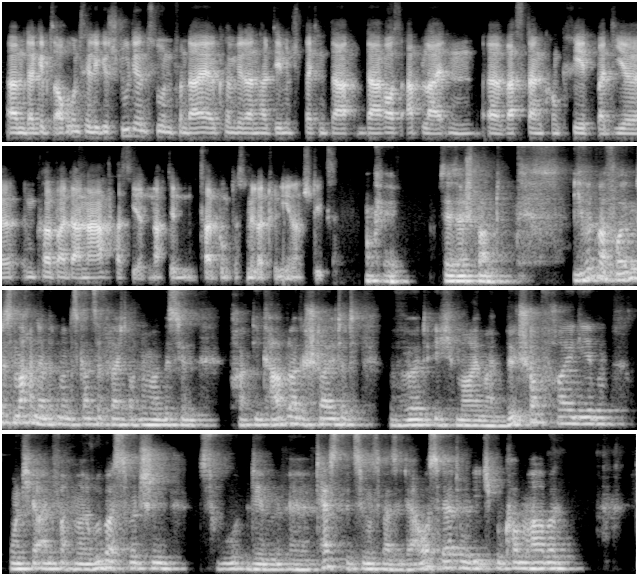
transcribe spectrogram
Ähm, da gibt es auch unzählige Studien zu und von daher können wir dann halt dementsprechend da, daraus ableiten, äh, was dann konkret bei dir im Körper danach passiert, nach dem Zeitpunkt des Melatoninanstiegs. Okay, sehr, sehr spannend. Ich würde mal Folgendes machen, damit man das Ganze vielleicht auch noch mal ein bisschen praktikabler gestaltet, würde ich mal meinen Bildschirm freigeben und hier einfach mal rüber switchen zu dem äh, Test beziehungsweise der Auswertung, die ich bekommen habe.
